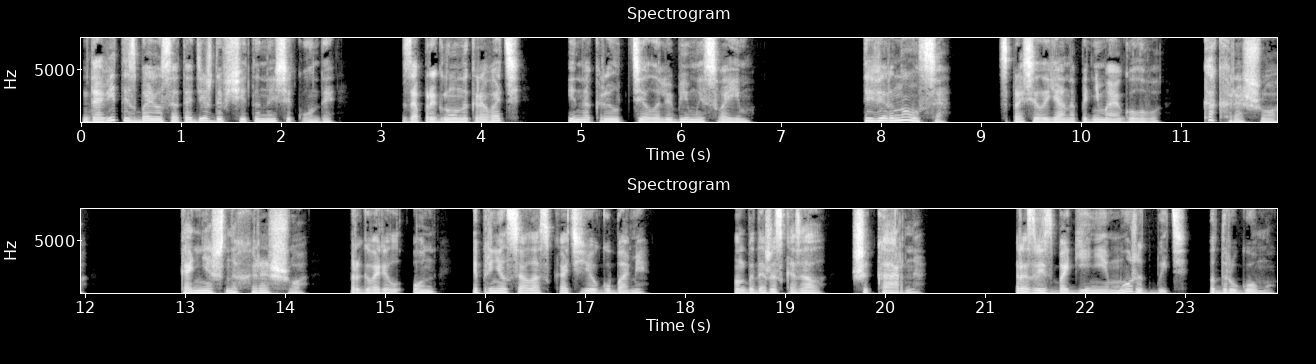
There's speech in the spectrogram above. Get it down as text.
Давид избавился от одежды в считанные секунды, запрыгнул на кровать и накрыл тело любимой своим. «Ты вернулся?» — спросила Яна, поднимая голову. «Как хорошо!» «Конечно, хорошо», — проговорил он и принялся ласкать ее губами. Он бы даже сказал «шикарно». Разве с богиней может быть по-другому?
